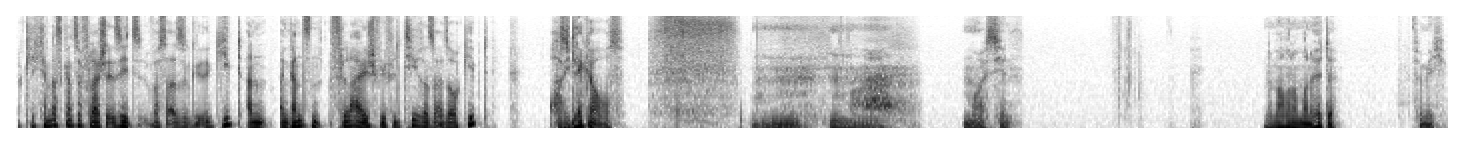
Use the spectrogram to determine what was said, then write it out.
Okay, ich kann das ganze Fleisch... Ihr seht, was also gibt an, an ganzen Fleisch, wie viele Tiere es also auch gibt. Oh, sieht lecker aus. Mm, Mäuschen. Dann machen wir nochmal eine Hütte. Für mich.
